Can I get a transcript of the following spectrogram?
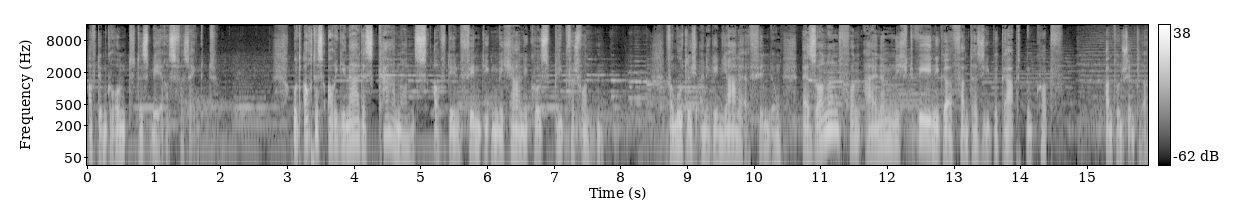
auf dem Grund des Meeres versenkt. Und auch das Original des Kanons auf den findigen Mechanicus blieb verschwunden. Vermutlich eine geniale Erfindung, ersonnen von einem nicht weniger fantasiebegabten Kopf, Anton Schindler,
